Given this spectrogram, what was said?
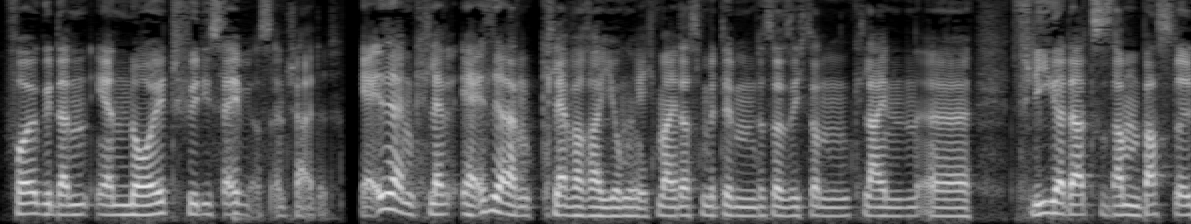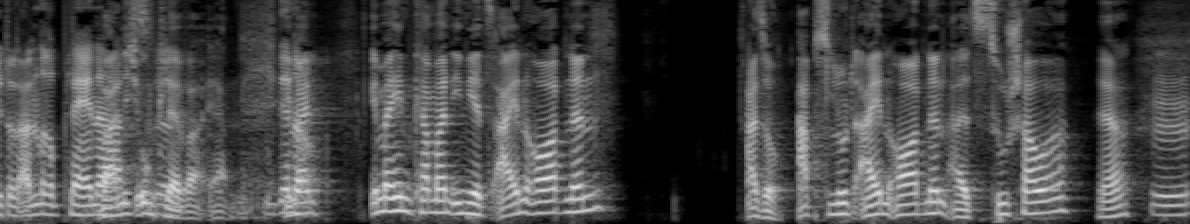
Folge dann erneut für die Saviors entscheidet. Er ist ja ein, er ist ja ein cleverer Junge. Ich meine, das mit dem, dass er sich so einen kleinen äh, Flieger da zusammen bastelt und andere Pläne War hat. nicht unclever, ja. Ich genau. mein, immerhin kann man ihn jetzt einordnen. Also absolut einordnen als Zuschauer, ja. Mhm.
